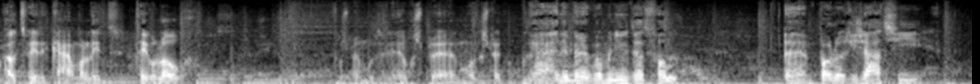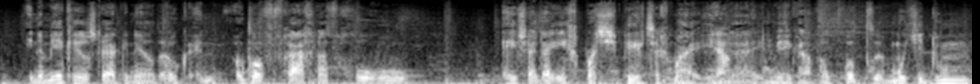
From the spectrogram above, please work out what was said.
Oud Tweede Kamerlid, theoloog. Volgens mij moet het een heel gesprek, mooi gesprek op. Ja, en ik ben ook wel benieuwd naar van polarisatie in Amerika heel sterk in Nederland ook. En ook wel vragen naar van, goh, hoe heeft zij daarin geparticipeerd, zeg maar, in, Ja. eh, in Amerika? Wat, wat eh, moet je doen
